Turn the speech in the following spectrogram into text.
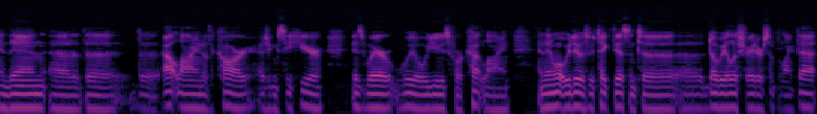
and then uh, the the outline of the car as you can see here is where we will use for a cut line. And then what we do is we take this into Adobe Illustrator or something like that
